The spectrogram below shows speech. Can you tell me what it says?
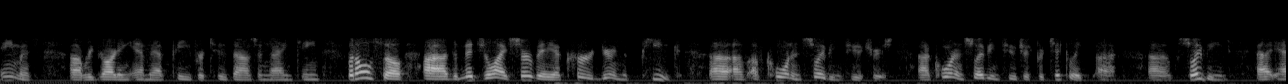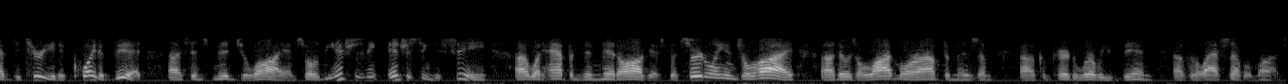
payments regarding MFP for 2019. But also, the mid-July survey occurred during the peak uh, of, of corn and soybean futures. Uh, corn and soybean futures, particularly uh, uh, soybeans, uh, have deteriorated quite a bit uh, since mid-July, and so it'll be interesting interesting to see what happens in mid-August. But certainly in July, there was a lot more optimism compared to where we've been for the last several months.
